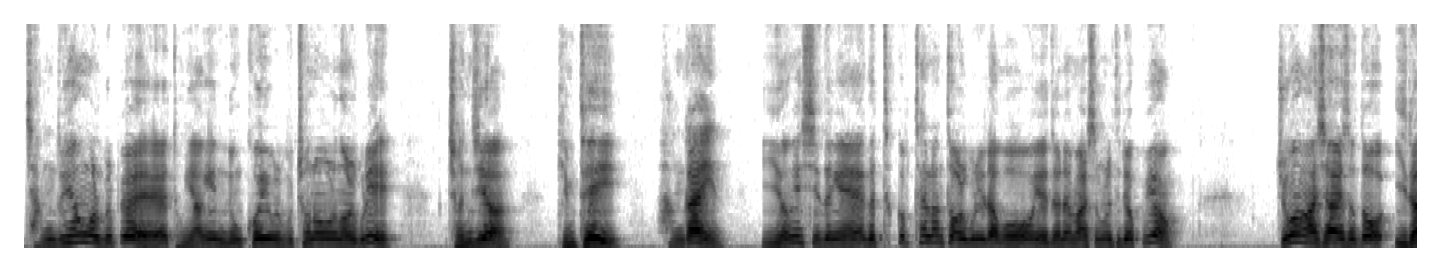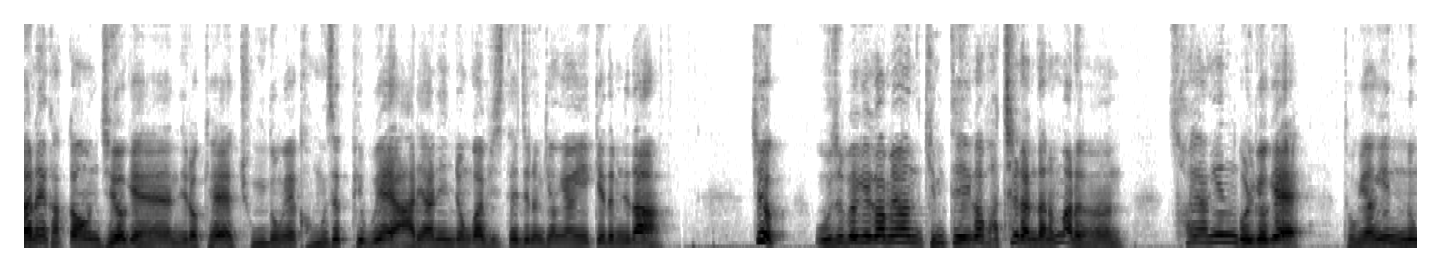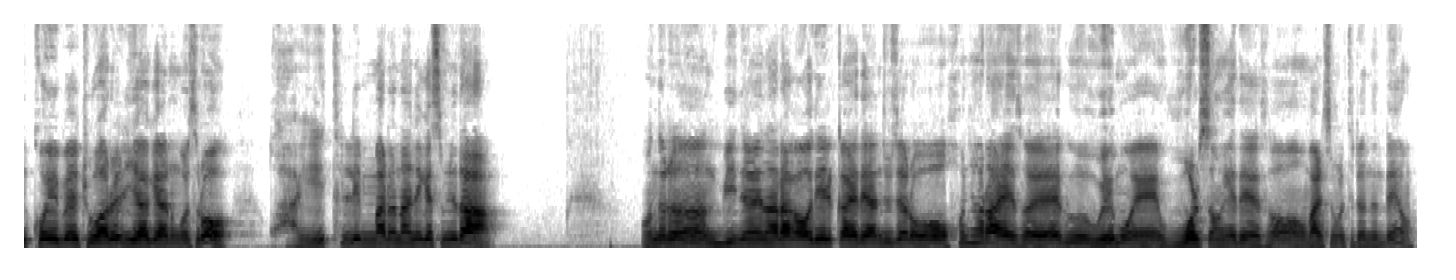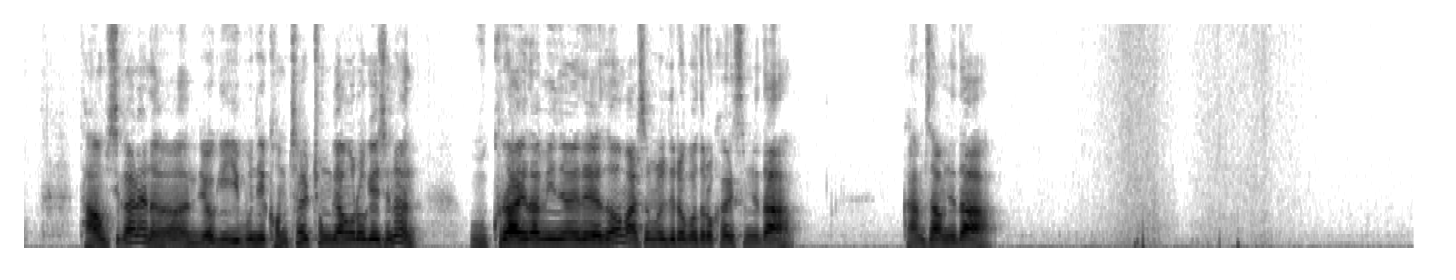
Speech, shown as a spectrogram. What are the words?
장두형 얼굴뼈에 동양인 눈, 코, 입을 붙여놓은 얼굴이 전지현, 김태희, 한가인, 이영애 씨 등의 그 특급 탤런트 얼굴이라고 예전에 말씀을 드렸고요. 중앙아시아에서도 이란에 가까운 지역엔 이렇게 중동의 검은색 피부의 아리안 인종과 비슷해지는 경향이 있게 됩니다. 즉 우즈벡에 가면 김태희가 밭을 간다는 말은 서양인 골격에 동양인 눈, 코, 입의 조화를 이야기하는 것으로 과히 틀린 말은 아니겠습니다. 오늘은 미녀의 나라가 어디일까에 대한 주제로 혼혈아에서의 그 외모의 우월성에 대해서 말씀을 드렸는데요. 다음 시간에는 여기 이분이 검찰총장으로 계시는 우크라이나 미녀에 대해서 말씀을 드려보도록 하겠습니다. 감사합니다.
